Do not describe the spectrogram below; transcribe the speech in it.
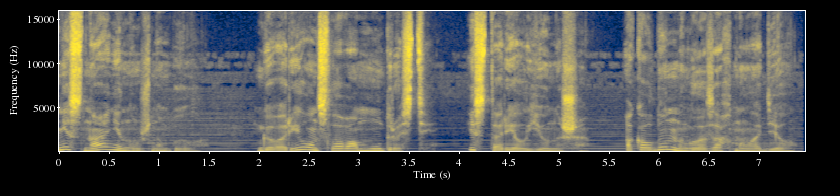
ни сна не нужно было. Говорил он слова мудрости, и старел юноша, а колдун на глазах молодел –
